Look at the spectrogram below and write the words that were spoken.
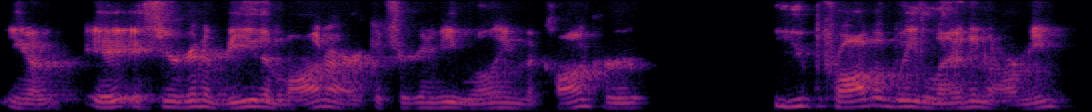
you know, if you're going to be the monarch, if you're going to be William the Conqueror, you probably led an army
